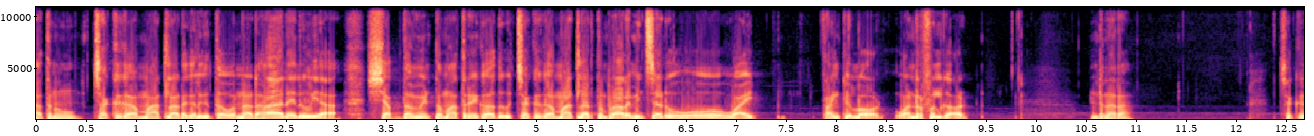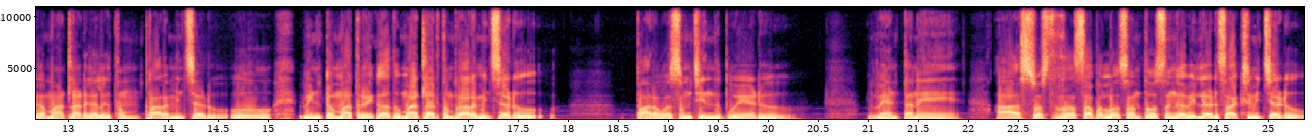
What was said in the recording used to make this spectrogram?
అతను చక్కగా మాట్లాడగలుగుతూ ఉన్నాడు. హాలేలుయ శబ్దం వింట మాత్రమే కాదు చక్కగా మాట్లాడటం ప్రారంభించాడు. ఓ వైట్ thank you Lord wonderful God. వింటున్నారా? చక్కగా మాట్లాడగలుగుతాం ప్రారంభించాడు. ఓ వినటం మాత్రమే కాదు మాట్లాడటం ప్రారంభించాడు. పరవశం చెందిపోయాడు. వెంటనే ఆ స్వస్థత సభల్లో సంతోషంగా వెళ్ళాడు సాక్ష్యం ఇచ్చాడు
